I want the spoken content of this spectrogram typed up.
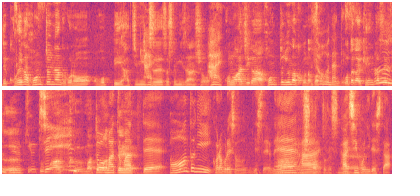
でこれが本当になんかこのホッピー蜂蜜、はい。そして実山椒、はい。この味が本当にうまくこうなんかお互い喧嘩せず、うんうまくまととまってまって本当にいいコラボレーションでしたよねはい美味しかったですねはい、はいシンフォニーでした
